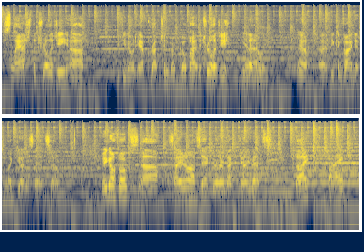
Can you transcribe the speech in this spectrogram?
slash the trilogy. Uh, if you don't have Corruption, but go buy the trilogy. Yeah, Yeah. really. Yeah, uh, if you can find it, like Johnny said. So there you go, folks. Uh, signing off, Zach Miller and Dr. Johnny Metts. Bye. Bye.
